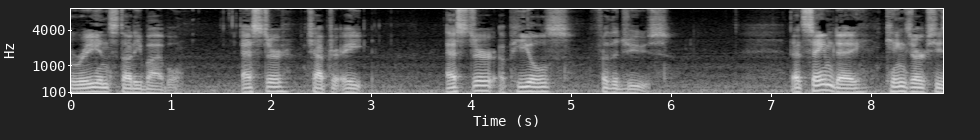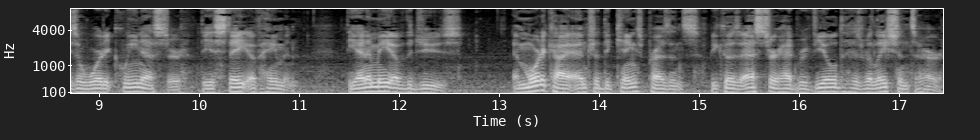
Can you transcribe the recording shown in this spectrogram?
Berean Study Bible, Esther chapter 8. Esther appeals for the Jews. That same day, King Xerxes awarded Queen Esther the estate of Haman, the enemy of the Jews. And Mordecai entered the king's presence because Esther had revealed his relation to her.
